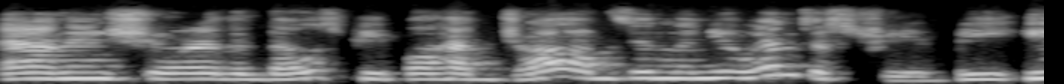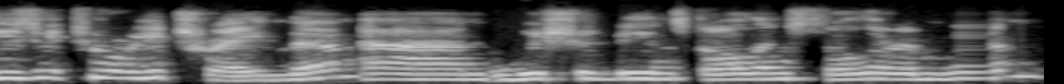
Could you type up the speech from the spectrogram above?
and ensure that those people have jobs in the new industry. It'd be easy to retrain them, and we should be installing solar and wind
